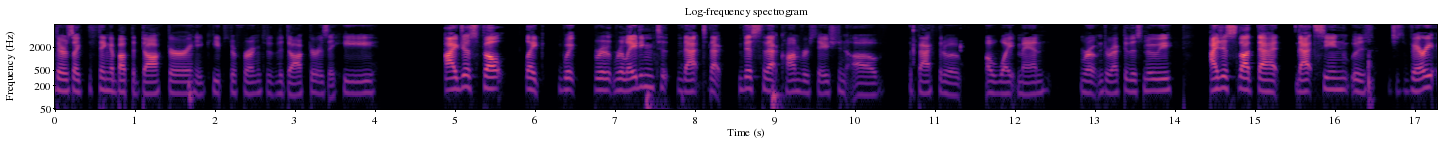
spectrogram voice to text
there's like the thing about the doctor and he keeps referring to the doctor as a he. I just felt like re- relating to that to that this to that conversation of the fact that a, a white man wrote and directed this movie i just thought that that scene was just very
